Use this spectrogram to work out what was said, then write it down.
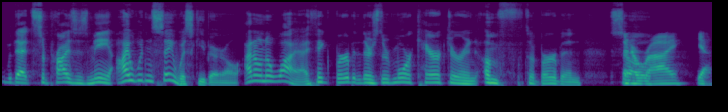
that surprises me. I wouldn't say whiskey barrel. I don't know why. I think bourbon. There's there's more character and umph to bourbon. So and a rye. Yeah.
